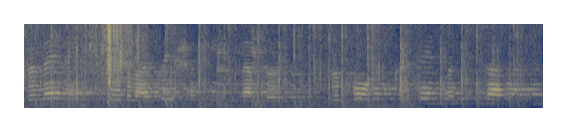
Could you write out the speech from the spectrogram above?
Remaining stabilization team members report containment status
